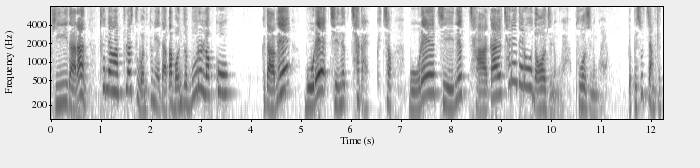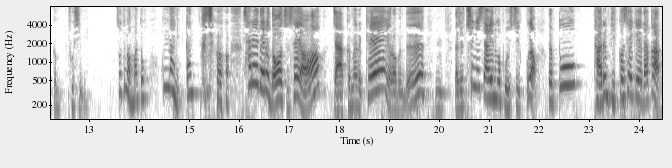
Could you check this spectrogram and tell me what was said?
기다란 투명한 플라스틱 원통에다가 먼저 물을 넣고, 그 다음에 모래, 진흙, 자갈. 그쵸? 모래, 진흙, 자갈 차례대로 넣어주는 거야. 부어주는 거야. 옆에 쏟지 않게끔 조심히. 쏟으면 엄마 또 혼나니까. 그죠? 차례대로 넣어주세요. 자, 그러면 이렇게 여러분들, 음, 나중에 층이 쌓이는 거 볼 수 있고요. 그다음 또 다른 비커 3개에다가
